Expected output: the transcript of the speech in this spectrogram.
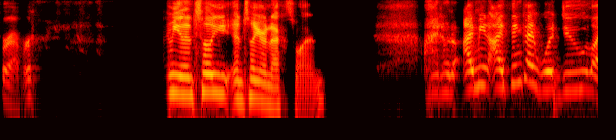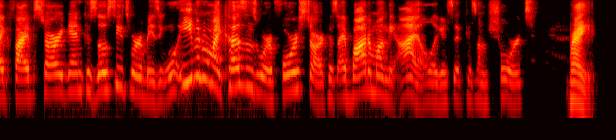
forever I mean, until you until your next one. I don't know. I mean, I think I would do like five star again because those seats were amazing. Well, even when my cousins were a four star, because I bought them on the aisle, like I said, because I'm short. Right.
